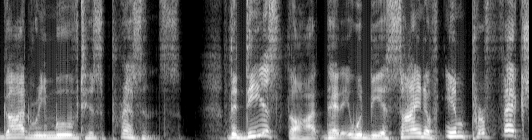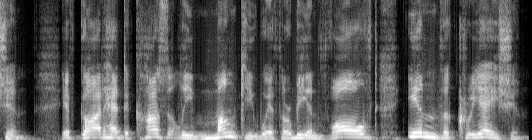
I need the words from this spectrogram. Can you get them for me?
God removed his presence. The deists thought that it would be a sign of imperfection if God had to constantly monkey with or be involved in the creation.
